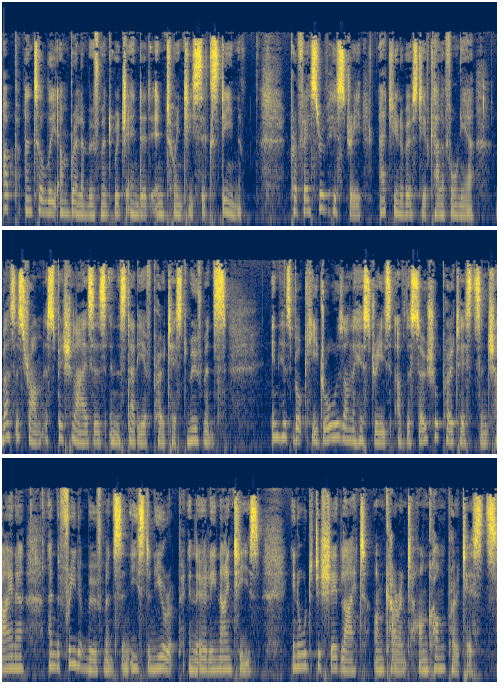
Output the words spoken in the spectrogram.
up until the Umbrella Movement, which ended in 2016 professor of history at University of California, Wasserstrom specializes in the study of protest movements. In his book, he draws on the histories of the social protests in China and the freedom movements in Eastern Europe in the early 90s in order to shed light on current Hong Kong protests.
